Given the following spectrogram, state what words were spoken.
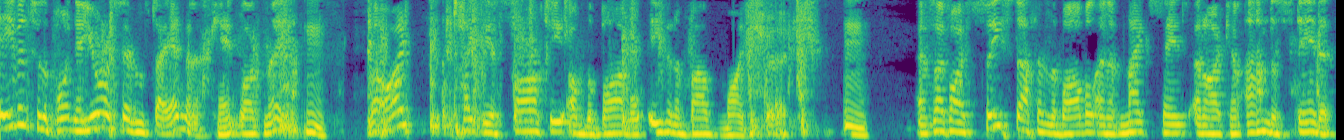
Even to the point, now you're a Seventh day Adventist, Kent, like me. Mm. But I take the authority of the Bible even above my church. Mm. And so if I see stuff in the Bible and it makes sense and I can understand it,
